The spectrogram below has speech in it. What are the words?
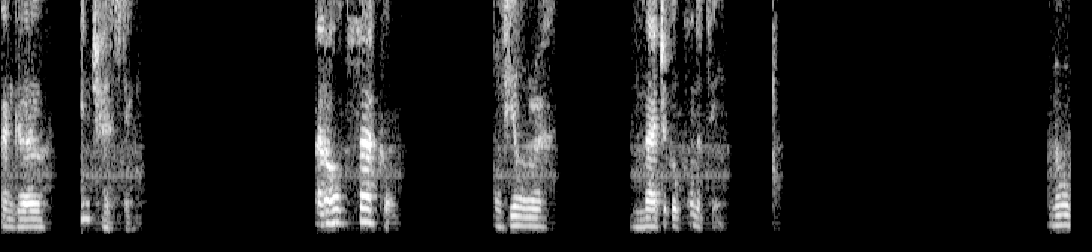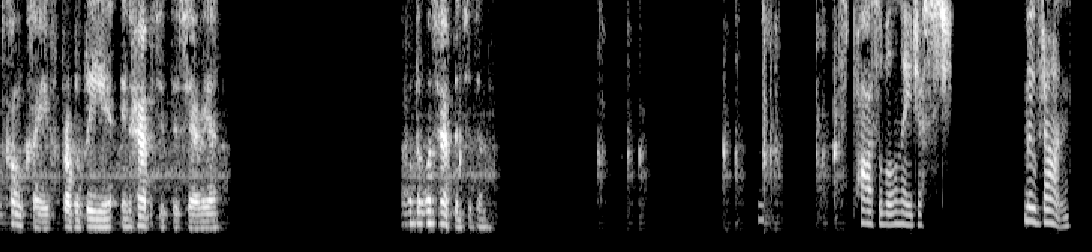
and go, interesting. An old circle of your magical quality. An old conclave probably inhabited this area. I wonder what happened to them. It's possible they just moved on.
